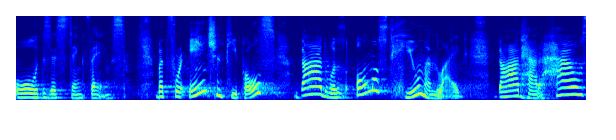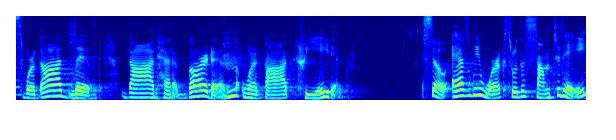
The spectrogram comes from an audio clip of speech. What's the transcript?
all existing things. But for ancient peoples, God was almost human like. God had a house where God lived, God had a garden where God created. So, as we work through the psalm today,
